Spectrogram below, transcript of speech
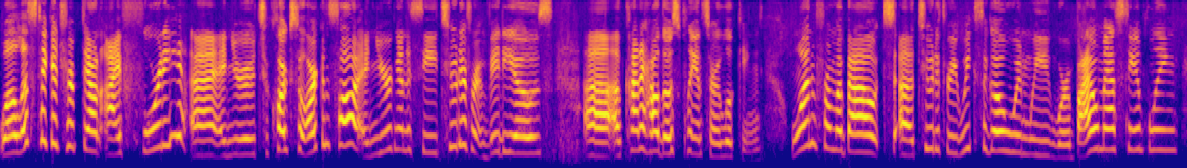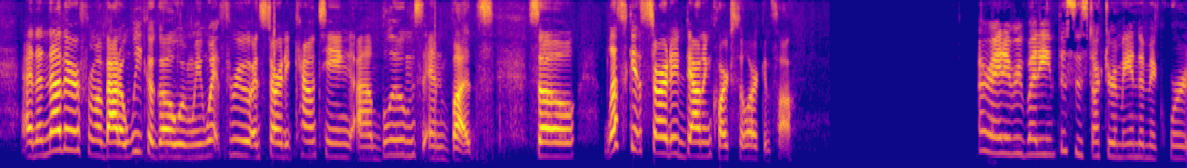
Well, let's take a trip down I-40 uh, and you're to Clarksville, Arkansas, and you're gonna see two different videos uh, of kind of how those plants are looking. One from about uh, two to three weeks ago when we were biomass sampling, and another from about a week ago when we went through and started counting um, blooms and buds. So let's get started down in Clarksville, Arkansas. All right, everybody, this is Dr. Amanda McWhirt.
